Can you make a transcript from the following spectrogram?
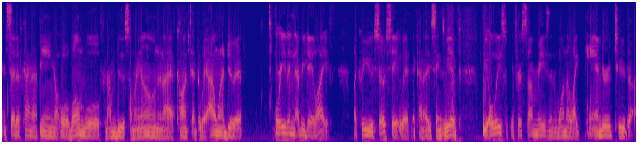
Instead of kind of being a whole lone wolf and I'm gonna do this on my own and I have content the way I want to do it, or even everyday life, like who you associate with and kind of these things. We have, we always, for some reason, want to like pander to the,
